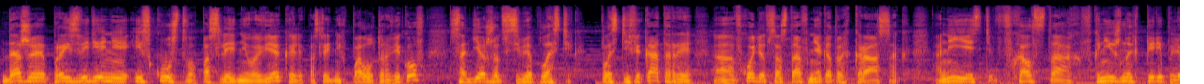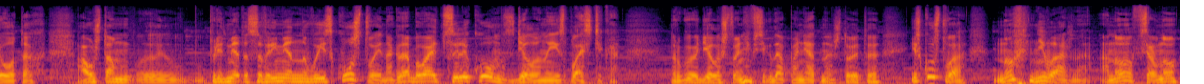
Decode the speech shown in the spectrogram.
Даже произведения искусства последнего века или последних полутора веков содержат в себе пластик. Пластификаторы э, входят в состав некоторых красок. Они есть в холстах, в книжных переплетах. А уж там э, предметы современного искусства иногда бывают целиком сделаны из пластика. Другое дело, что не всегда понятно, что это искусство, но неважно, оно все равно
